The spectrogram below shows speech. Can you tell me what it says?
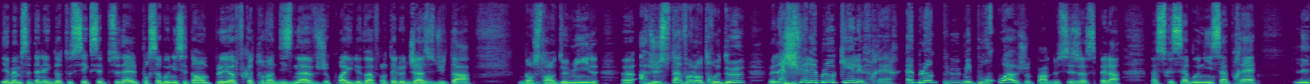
Il y a même cette anecdote aussi exceptionnelle pour Sabonis, c'était en playoff 99, je crois, il devait affronter le Jazz d'Utah dans ce temps en 2000, euh, ah, juste avant l'entre-deux, la cheville est bloquée, les frères, elle bloque plus. Mais pourquoi je parle de ces aspects-là? Parce que Sabonis, après les,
